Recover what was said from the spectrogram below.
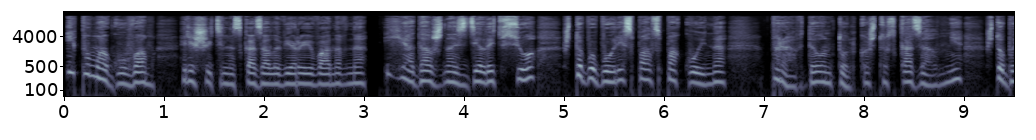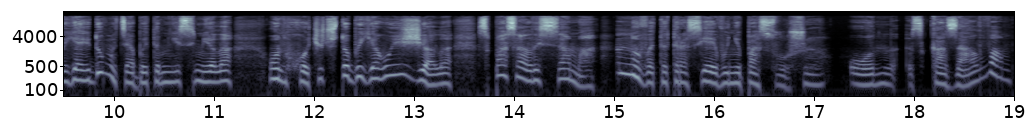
и помогу вам», — решительно сказала Вера Ивановна. «Я должна сделать все, чтобы Боря спал спокойно. Правда, он только что сказал мне, чтобы я и думать об этом не смела. Он хочет, чтобы я уезжала, спасалась сама. Но в этот раз я его не послушаю». «Он сказал вам?»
